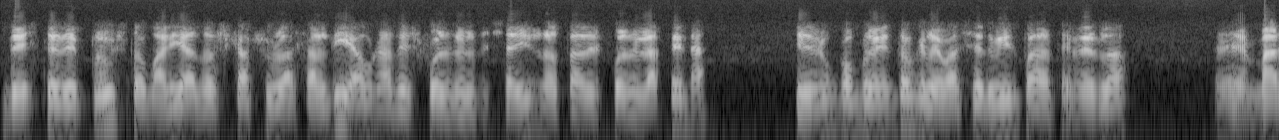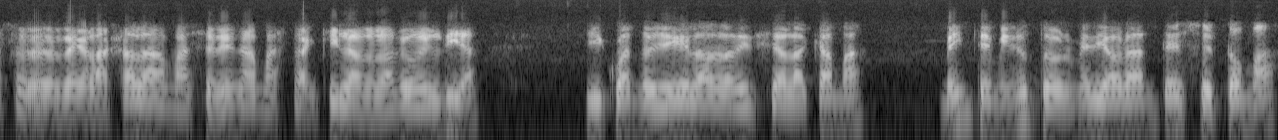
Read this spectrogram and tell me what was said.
De este D Plus tomaría dos cápsulas al día, una después del desayuno, otra después de la cena, y es un complemento que le va a servir para tenerla eh, más eh, relajada, más serena, más tranquila a lo largo del día. Y cuando llegue la hora de irse a la cama, 20 minutos, media hora antes, se toma,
